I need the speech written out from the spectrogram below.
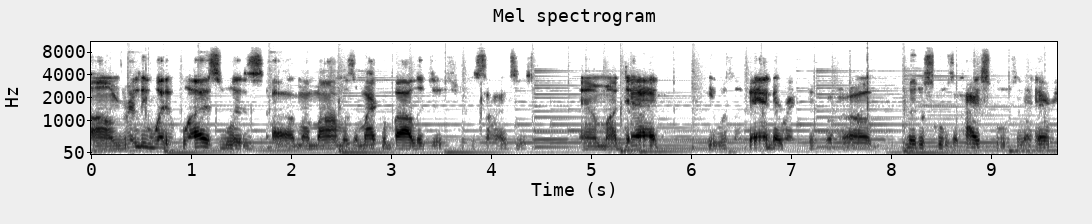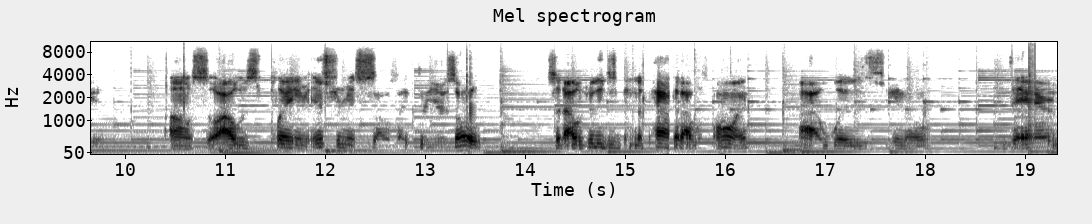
Um, really, what it was was uh, my mom was a microbiologist, she was a scientist, and my dad he was a band director for uh, middle schools and high schools in the area. Um, so I was playing instruments since I was like three years old. So that was really just been the path that I was on. I was, you know, there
